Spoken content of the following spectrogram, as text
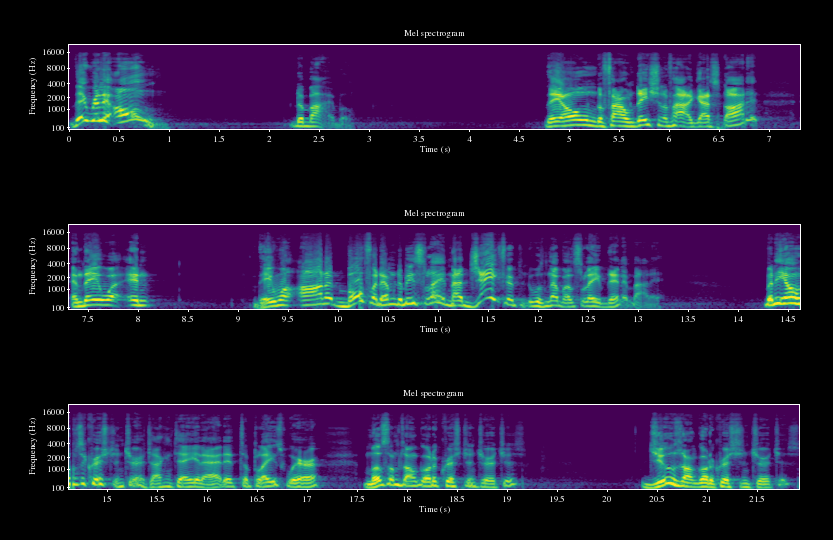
they really own the Bible. They own the foundation of how it got started. And they were, and they were honored, both of them, to be slaves. Now, Japheth was never a slave to anybody, but he owns a Christian church. I can tell you that. It's a place where Muslims don't go to Christian churches, Jews don't go to Christian churches,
